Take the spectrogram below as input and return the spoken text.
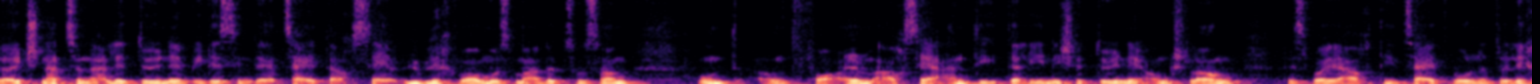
deutsch-nationale Töne, wie das in der Zeit auch sehr üblich war, muss man auch dazu sagen, und, und vor allem auch sehr anti-italienische Töne angeschlagen. Das war ja auch die Zeit, wo natürlich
